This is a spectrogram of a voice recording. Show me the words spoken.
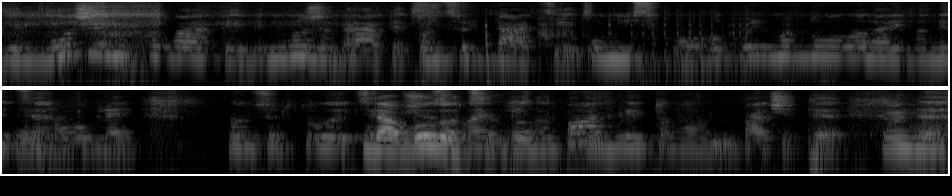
Він може лікувати, він може брати консультації у міського пульмонолога, і вони це роблять. Консультуються, Да, якщо було це, було. випадки, тому бачите, е,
